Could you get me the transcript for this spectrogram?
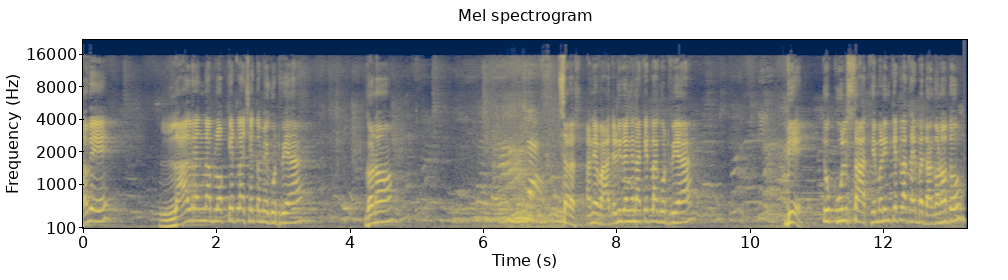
હવે લાલ રંગના બ્લોક કેટલા છે તમે ગોઠવ્યા? ગણો સરસ. અને વાદળી રંગના કેટલા ગોઠવ્યા? બે. તો કુલ સાથે મળીને કેટલા થાય બધા? ગણો તો.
